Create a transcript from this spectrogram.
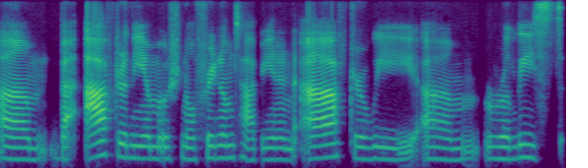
Um, but after the emotional freedom tapping and after we um, released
